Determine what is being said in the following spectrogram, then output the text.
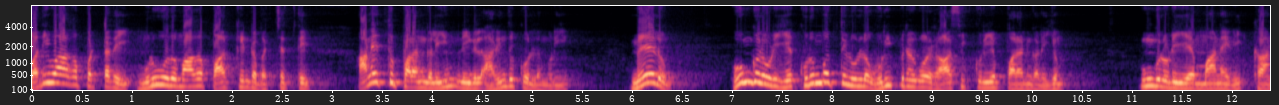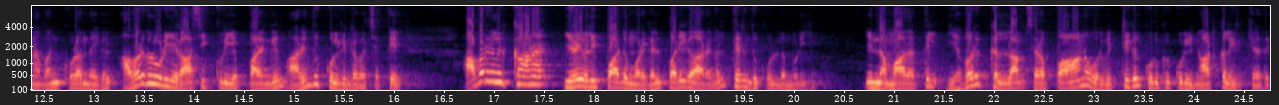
பதிவாகப்பட்டதை முழுவதுமாக பார்க்கின்ற பட்சத்தில் அனைத்து பலன்களையும் நீங்கள் அறிந்து கொள்ள முடியும். மேலும் உங்களுடைய குடும்பத்தில் உள்ள உறுப்பினர்கள் ராசிக்குரிய பலன்களையும் உங்களுடைய மனைவி கணவன் குழந்தைகள் அவர்களுடைய ராசிக்குரிய பலன்களையும் அறிந்து கொள்கின்ற பட்சத்தில் அவர்களுக்கான இறை வெளிப்பாடு முறைகள் பரிகாரங்கள் தெரிந்து கொள்ள முடியும். இந்த மாதத்தில் எவருக்கெல்லாம் சிறப்பான ஒரு வெற்றிகள் கொடுக்கக்கூடிய நாட்கள் இருக்கிறது?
